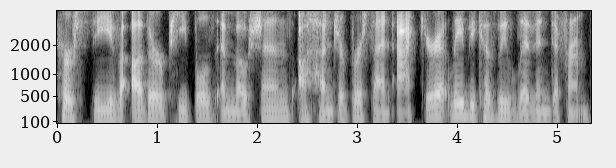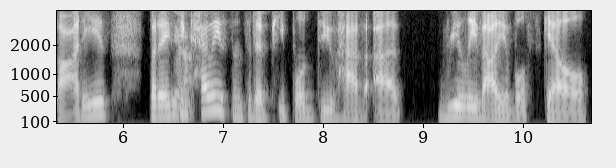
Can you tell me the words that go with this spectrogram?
perceive other people's emotions 100% accurately because we live in different bodies. But I yeah. think highly sensitive people do have a really valuable skill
